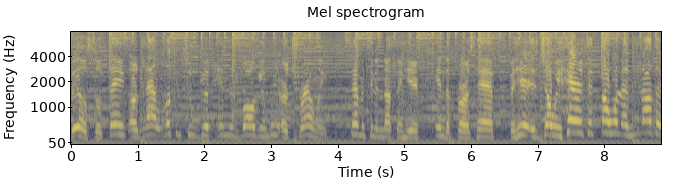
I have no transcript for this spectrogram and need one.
Bills. So things are not looking too good in this ball game. We are trailing 17 to nothing here in the first half. But here is Joey Harrington throwing another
